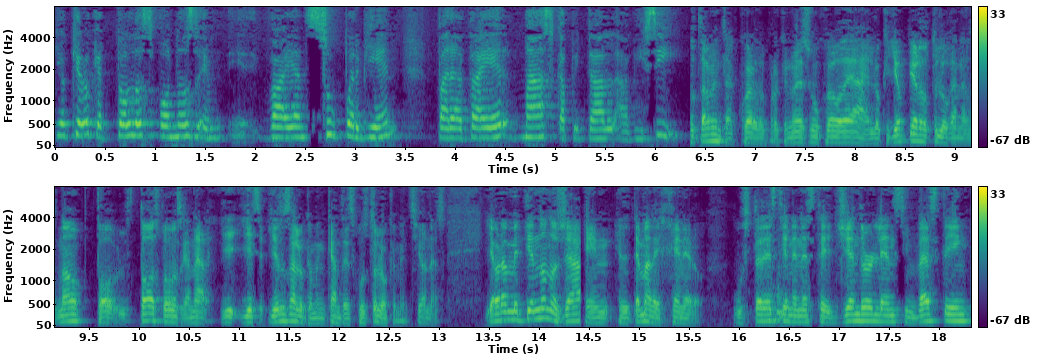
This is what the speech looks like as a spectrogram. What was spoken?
yo quiero que todos los fondos em, vayan súper bien para atraer más capital a VC. Totalmente de acuerdo, porque no es un juego de, ah, lo que yo pierdo tú lo ganas. No, todos podemos ganar. Y, eso es algo que me encanta, es justo lo que mencionas. Y ahora metiéndonos ya en el tema de género. Ustedes tienen este gender lens investing,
